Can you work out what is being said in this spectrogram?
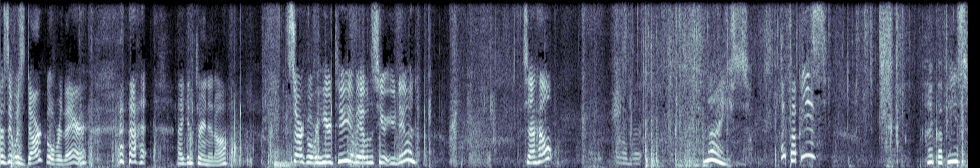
Cause it was dark over there. I can turn it off. It's dark over here too. You'll be able to see what you're doing. Does that help? A little bit. Nice. Hi, puppies. Hi, puppies.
